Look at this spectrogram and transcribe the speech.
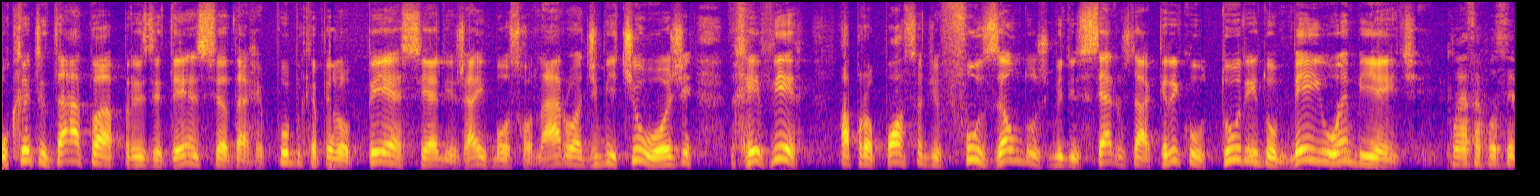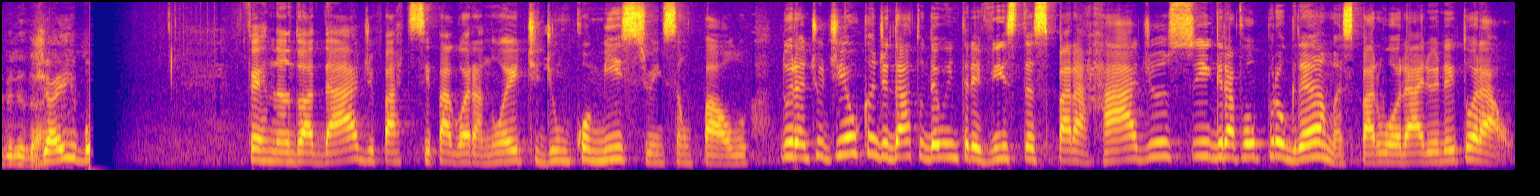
O candidato à presidência da República pelo PSL, Jair Bolsonaro, admitiu hoje rever a proposta de fusão dos Ministérios da Agricultura e do Meio Ambiente. Com essa possibilidade. Jair Fernando Haddad participa agora à noite de um comício em São Paulo. Durante o dia, o candidato deu entrevistas para rádios e gravou programas para o horário eleitoral.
